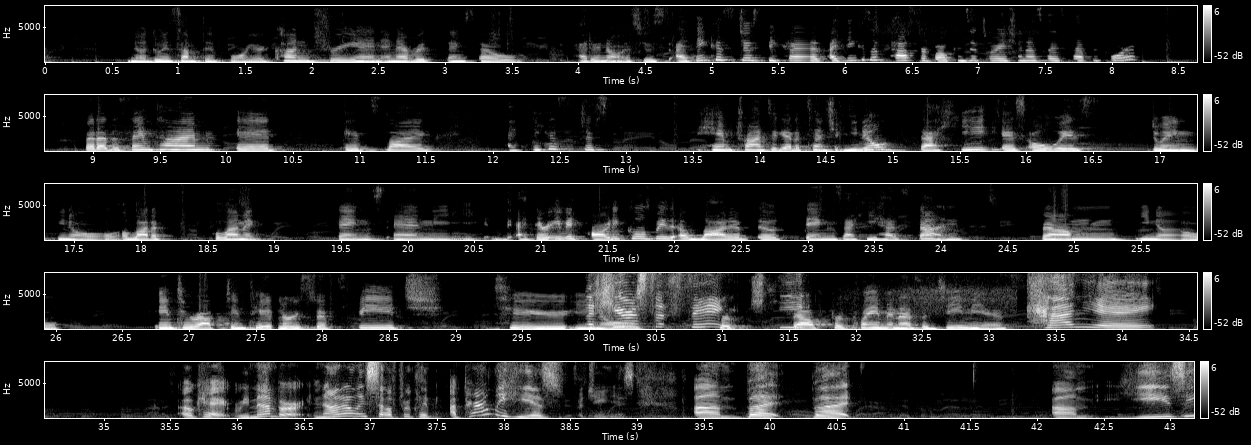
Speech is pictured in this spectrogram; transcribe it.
you know doing something for your country and and everything so i don't know it's just i think it's just because i think it's a thought provoking situation as i said before but at the same time it it's like i think it's just him trying to get attention. You know that he is always doing you know a lot of polemic things and there are even articles with a lot of the things that he has done from you know interrupting taylor swift's speech to you But know here's the thing: he, self-proclaiming as a genius Kanye. Okay, remember, not only self-proclaiming Apparently, he is a genius. Um, but but um, Yeezy.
